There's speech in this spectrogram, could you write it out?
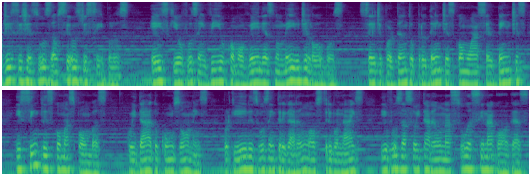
disse Jesus aos seus discípulos: Eis que eu vos envio como ovelhas no meio de lobos. Sede, portanto, prudentes como as serpentes e simples como as pombas Cuidado com os homens, porque eles vos entregarão aos tribunais e vos açoitarão nas suas sinagogas.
